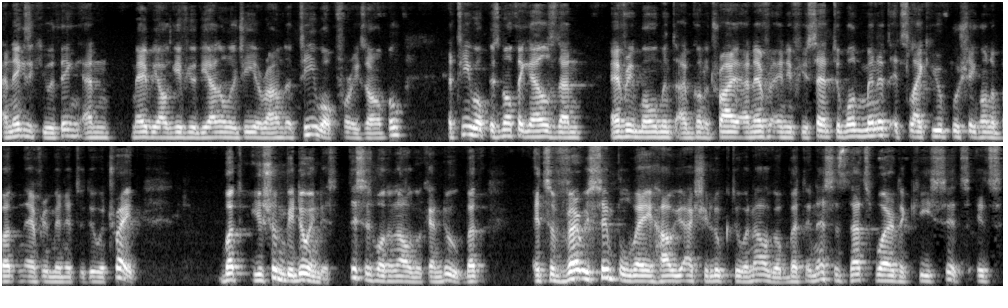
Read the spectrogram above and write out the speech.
and executing, and maybe I'll give you the analogy around a TWAP, for example. A TWAP is nothing else than every moment I'm going to try, and every, and if you said to one minute, it's like you pushing on a button every minute to do a trade. But you shouldn't be doing this. This is what an algo can do. But it's a very simple way how you actually look to an algo but in essence that's where the key sits. It's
